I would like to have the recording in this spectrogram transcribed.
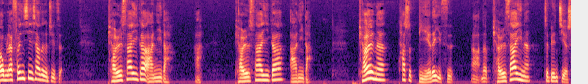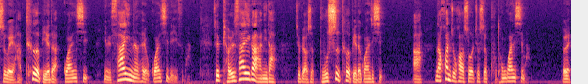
好，我们来分析一下这个句子。별사이가아니다啊，별사이가아니다 별呢，它是别的意思啊。那별사이呢，这边解释为哈特别的关系，因为사이呢它有关系的意思嘛，所以별사이가아니다就表示不是特别的关系啊。那换句话说就是普通关系嘛，对不对？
